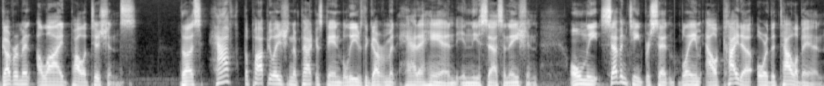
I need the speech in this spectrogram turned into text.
government allied politicians. Thus, half the population of Pakistan believes the government had a hand in the assassination, only 17% blame Al Qaeda or the Taliban.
